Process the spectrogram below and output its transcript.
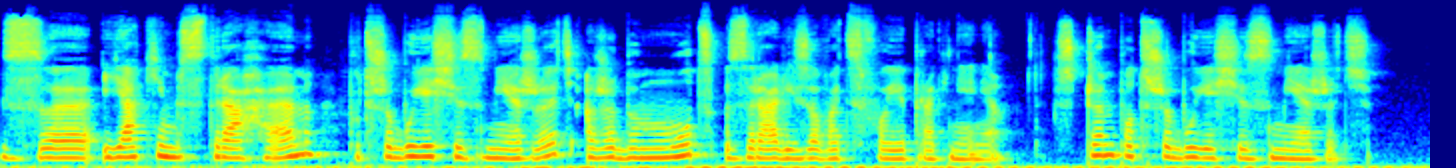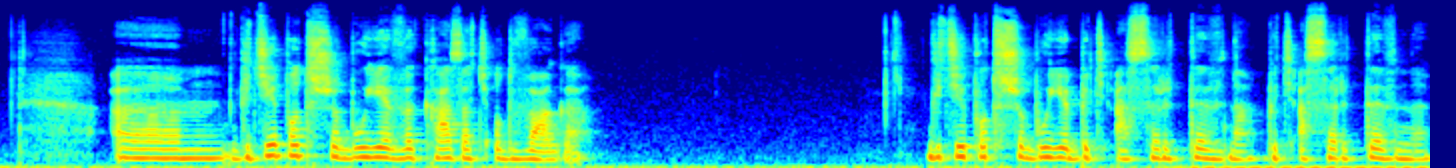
Z jakim strachem potrzebuję się zmierzyć, ażeby móc zrealizować swoje pragnienia? Z czym potrzebuję się zmierzyć, gdzie potrzebuję wykazać odwagę, gdzie potrzebuję być asertywna, być asertywny,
